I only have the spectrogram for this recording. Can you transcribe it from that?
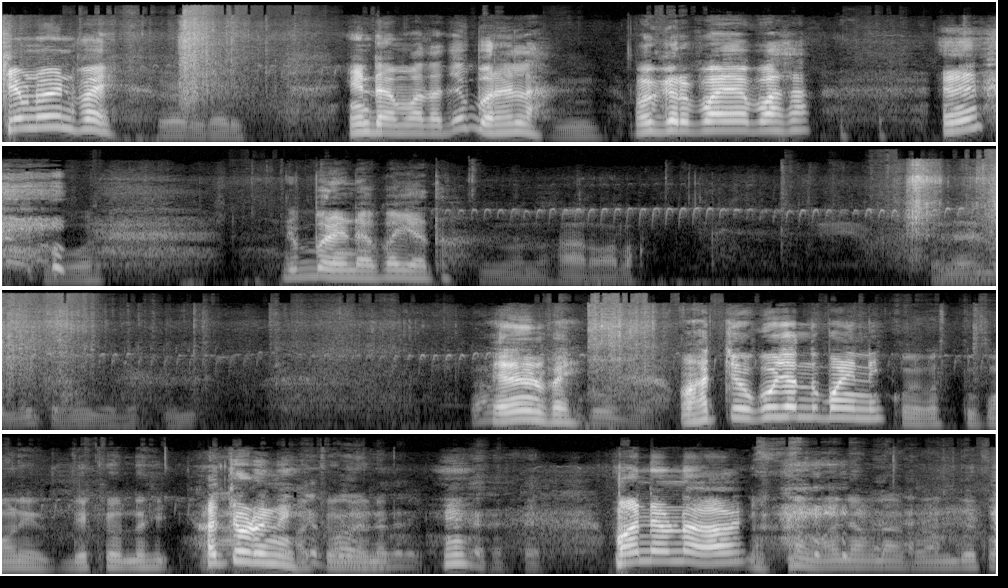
કેમ નવીન ભાઈ? ઈંડા માતા જબ્બર હેલા. વગર પાયા પાછા. હે? જબ્બર ઈંડા પાયા તો. ભાઈ હચ્ચું કોઈ જાતનું પાણી નહીં? કોઈ વસ્તુ પાણી દેખ્યું નથી હચોડું નહીં? માને એમ ના આવે. મને એમ ના આમ દેખો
